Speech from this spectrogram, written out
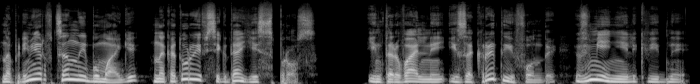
Например, в ценные бумаги, на которые всегда есть спрос. Интервальные и закрытые фонды в менее ликвидные.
